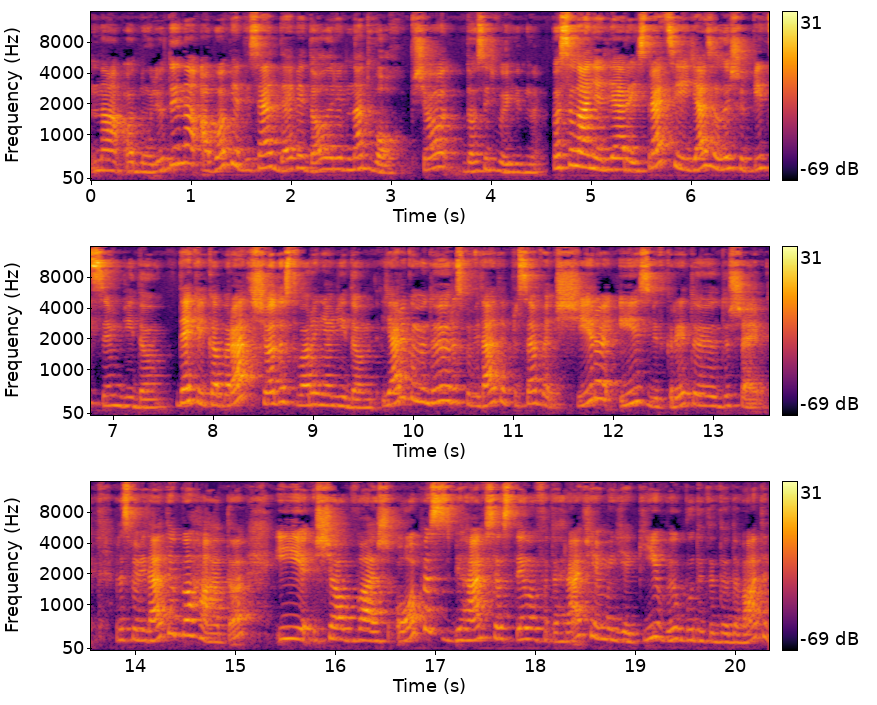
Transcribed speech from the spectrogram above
на одну людину або 59 доларів на двох, що досить вигідно. Посилання для реєстрації я залишу під цим відео. Декілька порад щодо створення відео. Я рекомендую розповідати про себе щиро і з відкритою душею, розповідати багато і щоб ваш опис збігався з тими фотографіями, які ви будете додавати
